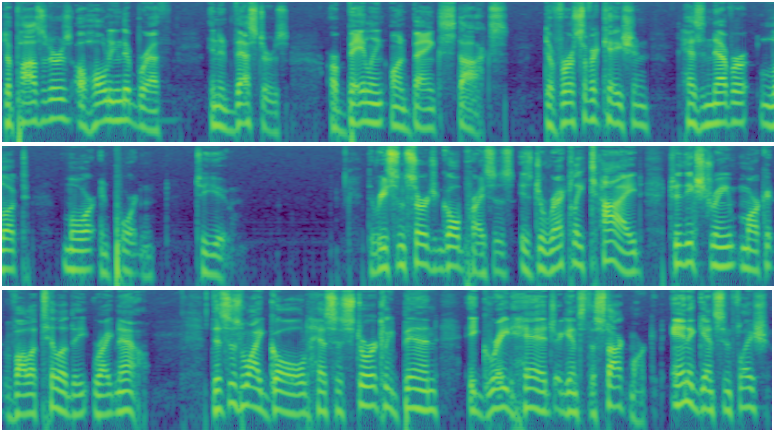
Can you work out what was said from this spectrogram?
Depositors are holding their breath, and investors are bailing on bank stocks. Diversification has never looked more important to you. The recent surge in gold prices is directly tied to the extreme market volatility right now. This is why gold has historically been a great hedge against the stock market and against inflation.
